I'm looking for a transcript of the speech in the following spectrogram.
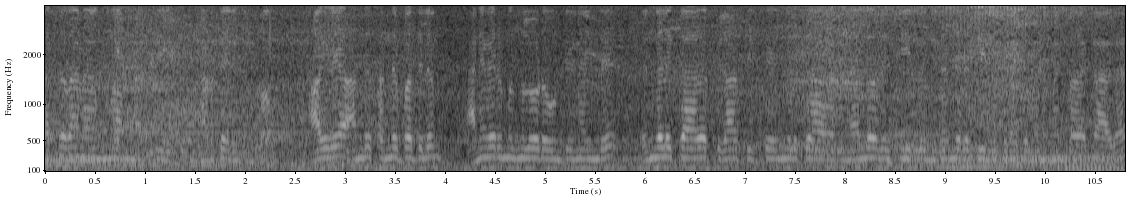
ரத்ததான ரத்த முகாம் நடத்தி நடத்த இருக்கின்றோம். ஆகவே அந்த சந்தர்ப்பத்திலும் அனைவரும் எங்களோடு ஒன்றிணைந்து எங்களுக்காக பிரார்த்தித்து எங்களுக்காக ஒரு நல்ல ஒரு தீர்வு நிரந்தர தீர்வு கிடைக்க வேண்டும் என்பதற்காக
